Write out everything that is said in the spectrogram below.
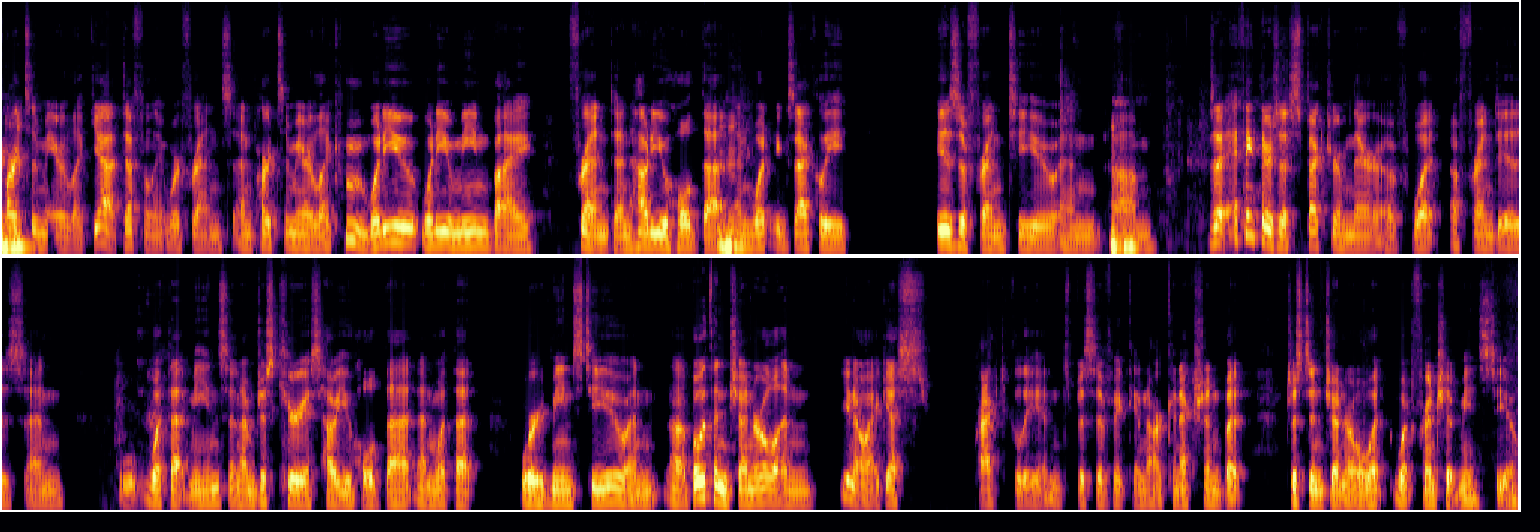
parts of me are like yeah definitely we're friends and parts of me are like hmm what do you what do you mean by friend and how do you hold that Mhm. and what exactly is a friend to you and Mhm. um 'cause I, I think there's a spectrum there of what a friend is and what that means and i'm just curious how you hold that and what that word means to you and uh, both in general and you know i guess practically and specific in our connection but just in general what what friendship means to you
